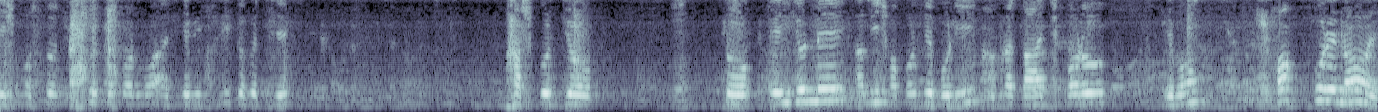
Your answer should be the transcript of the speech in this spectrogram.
এই সমস্ত শিল্পকর্ম আজকে বিকৃত হচ্ছে। ভাস্কর্য, তো এই জন্যে আমি সকলকে বলি, তোমরা কাজ করো এবং শখ করে নয়,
